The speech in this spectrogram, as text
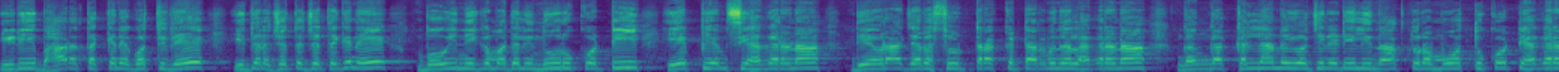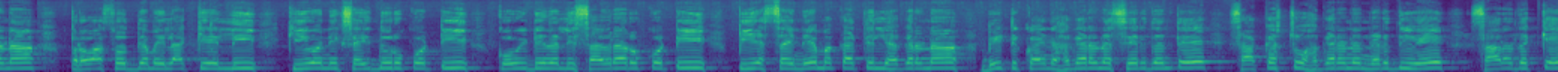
ಇಡೀ ಭಾರತಕ್ಕೆ ಗೊತ್ತಿದೆ. ಇದರ ಜೊತೆ ಜೊತೆಗೇನೆ ಬೋಯಿ ನಿಗಮದಲ್ಲಿ ನೂರು ಕೋಟಿ ಎಪಿಎಂಸಿ ಹಗರಣ, ದೇವರಾಜ ಅರಸು ಟ್ರಕ್ ಟರ್ಮಿನಲ್ ಹಗರಣ, ಗಂಗಾ ಕಲ್ಯಾಣ ಯೋಜನೆಯಡಿಯಲ್ಲಿ ನಾಲ್ಕುನೂರ ಮೂವತ್ತು ಕೋಟಿ ಹಗರಣ ಪ್ರವಾಸೋದ್ಯಮ ಇಲಾಖೆಯಲ್ಲಿ ಕಿಯೋನಿಕ್ಸ್ ಐದುನೂರು ಕೋಟಿ, ಕೋವಿಡ್ನಲ್ಲಿ ಸಾವಿರಾರು ಕೋಟಿ, ಪಿಎಸ್ಐ ನೇಮಕಾತಿಯಲ್ಲಿ ಹಗರಣ ಬಿಟ್ ಕಾಯಿನ್ ಹಗರಣ ಸೇರಿದಂತೆ ಸಾಕಷ್ಟು ಹಗರಣ ನಡೆದಿವೆ. ಸಾಲದಕ್ಕೆ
